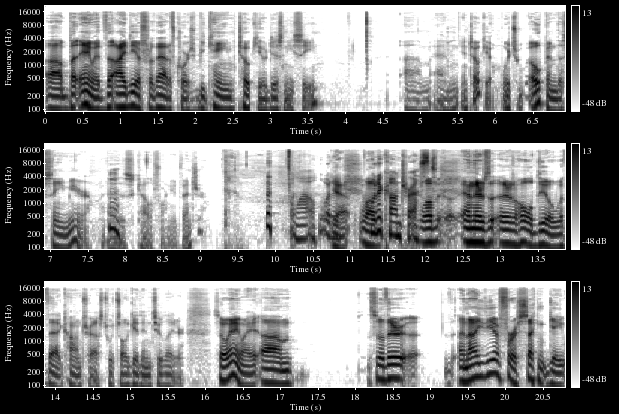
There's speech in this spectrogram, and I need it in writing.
Uh, but anyway, the idea for that, of course, became Tokyo Disney Sea, um, and in Tokyo, which opened the same year Hmm. as California Adventure. wow, what a yeah, well, what a contrast. well, and there's a, there's a whole deal with that contrast, which I'll get into later. So anyway, um, so there, uh, an idea for a second gate.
